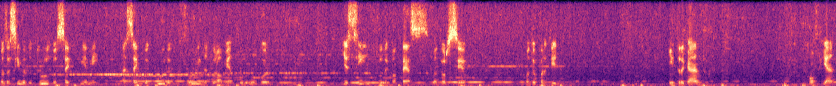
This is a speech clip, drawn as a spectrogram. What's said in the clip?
mas acima de tudo aceito-me a mim, aceito a cura que flui naturalmente pelo meu corpo. E assim tudo acontece quando eu recebo, quando eu partilho, entregando, confiando,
